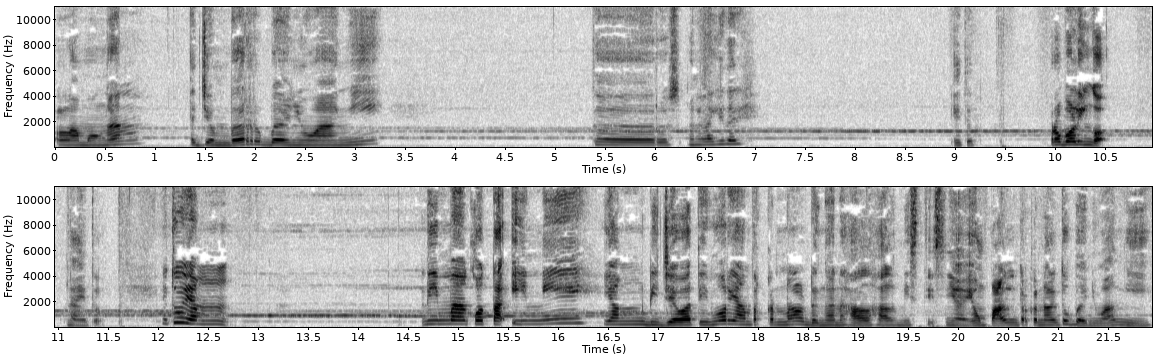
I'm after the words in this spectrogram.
Lamongan, Jember, Banyuwangi, terus mana lagi tadi? Itu. Probolinggo. Nah, itu. Itu yang lima kota ini yang di Jawa Timur yang terkenal dengan hal-hal mistisnya. Yang paling terkenal itu Banyuwangi.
